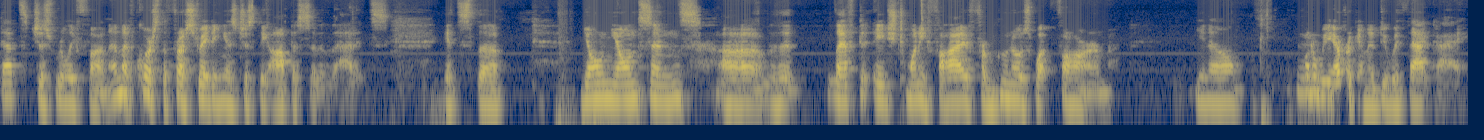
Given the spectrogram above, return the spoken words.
that's just really fun. And of course, the frustrating is just the opposite of that. It's it's the Jon Jonsons uh, that left at age 25 from who knows what farm. You know, what are we ever going to do with that guy?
